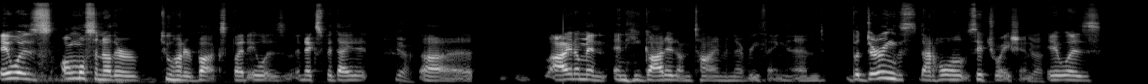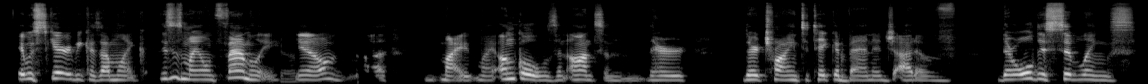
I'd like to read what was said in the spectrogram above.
It was almost another 200 bucks, but it was an expedited, Yeah. uh, item and, and he got it on time and everything. And, but during this, that whole situation, Yeah. it was, it was scary because I'm like, this is my own family, Yeah. you know, uh, my my uncles and aunts, and they're they're trying to take advantage out of their oldest siblings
